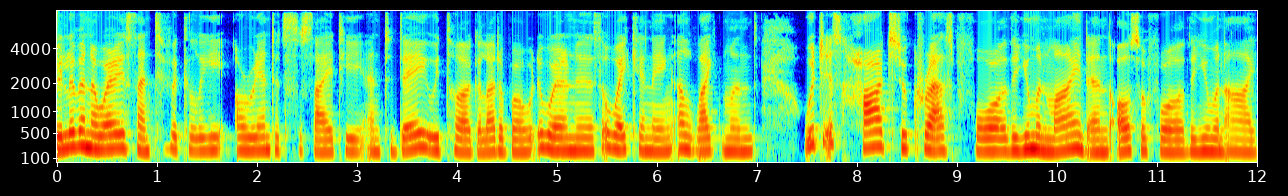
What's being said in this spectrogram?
We live in a very scientifically oriented society, and today we talk a lot about awareness, awakening, enlightenment, which is hard to grasp for the human mind and also for the human eye.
